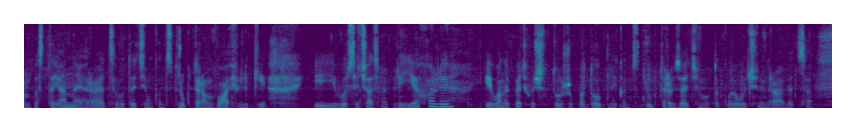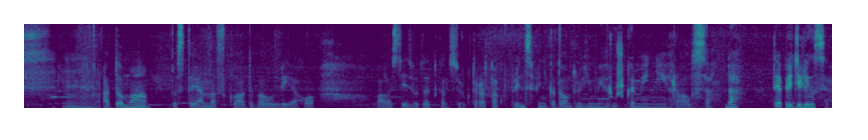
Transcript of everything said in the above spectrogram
он постоянно играется вот этим конструктором вафельки. И вот сейчас мы приехали, и он опять хочет тоже подобный конструктор взять, ему такое очень нравится. А дома постоянно складывал Лего. А здесь вот этот конструктор. А так, в принципе, никогда он другими игрушками не игрался. Да, ты определился?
